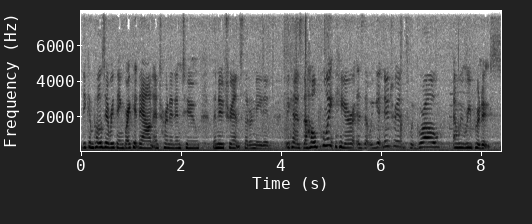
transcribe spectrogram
decompose everything, break it down, and turn it into the nutrients that are needed. Because the whole point here is that we get nutrients, we grow, and we reproduce.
